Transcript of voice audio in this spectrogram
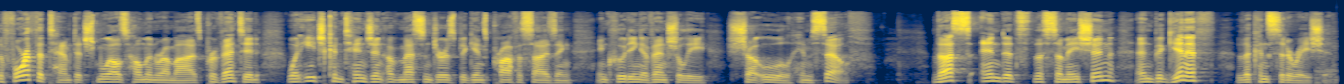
The fourth attempt at Shmuel's home in Ramah is prevented when each contingent of messengers begins prophesying, including eventually Shaul himself. Thus endeth the summation, and beginneth the consideration.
